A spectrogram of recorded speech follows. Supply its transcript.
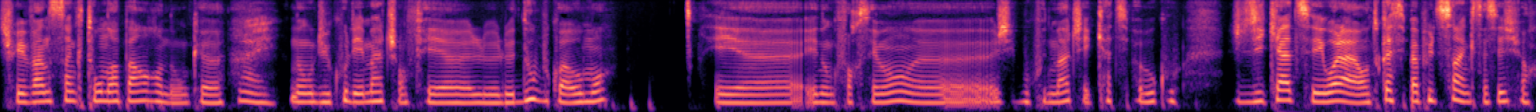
Je fais 25 tournois par an, donc donc du coup les matchs, on fait le, double quoi au moins. Et, et donc forcément, j'ai beaucoup de matchs et 4 c'est pas beaucoup. Je dis 4, c'est voilà, en tout cas c'est pas plus de 5, ça c'est sûr,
